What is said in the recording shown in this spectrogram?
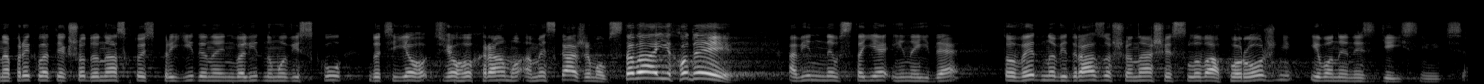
Наприклад, якщо до нас хтось приїде на інвалідному візку до цього, цього храму, а ми скажемо Вставай і ходи! А він не встає і не йде, то видно відразу, що наші слова порожні і вони не здійснюються.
